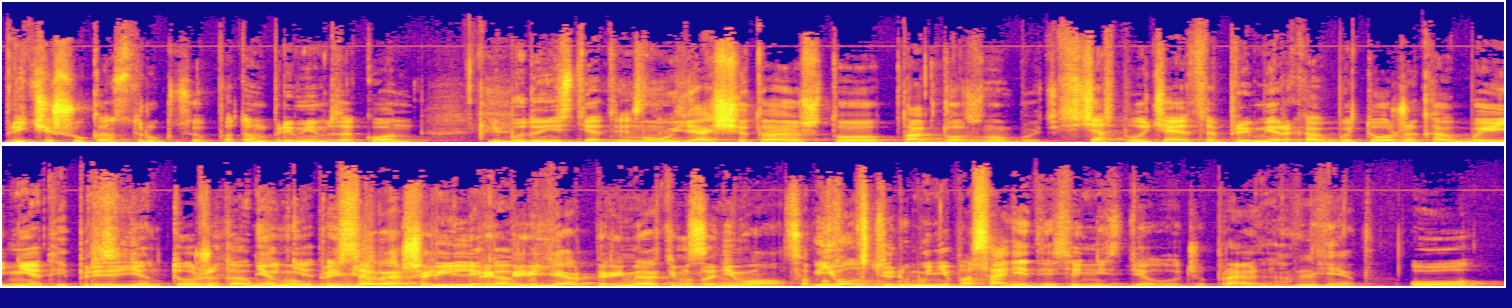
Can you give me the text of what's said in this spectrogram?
причешу конструкцию, потом примем закон и буду нести ответственность. Ну, я считаю, что так должно быть. Сейчас получается, премьер как бы тоже как бы и нет, и президент тоже как не, бы ну, нет. Премьер, и премьер, как премьер, бы... премьер этим занимался. Его в тюрьму не посадят, если не сделают же, правильно? Нет. О,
